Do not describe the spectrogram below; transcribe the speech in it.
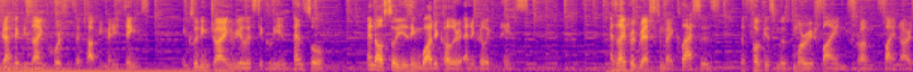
Graphic design courses have taught me many things, including drawing realistically in pencil and also using watercolor and acrylic paints. As I progressed through my classes, the focus was more refined from fine art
